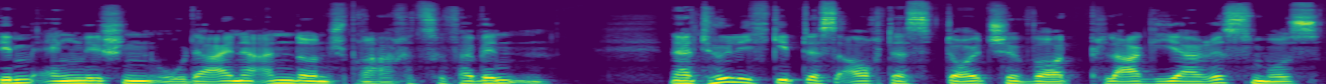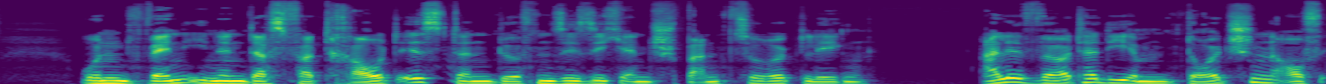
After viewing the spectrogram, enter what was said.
dem Englischen oder einer anderen Sprache zu verbinden. Natürlich gibt es auch das deutsche Wort Plagiarismus, und wenn Ihnen das vertraut ist, dann dürfen Sie sich entspannt zurücklegen. Alle Wörter, die im Deutschen auf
